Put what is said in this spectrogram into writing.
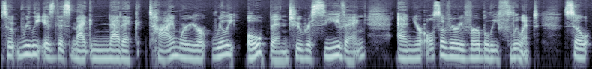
So it really is this magnetic time where you're really open to receiving and you're also very verbally fluent. So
